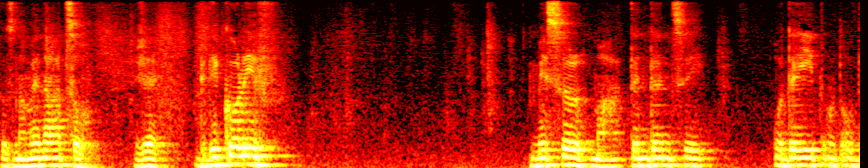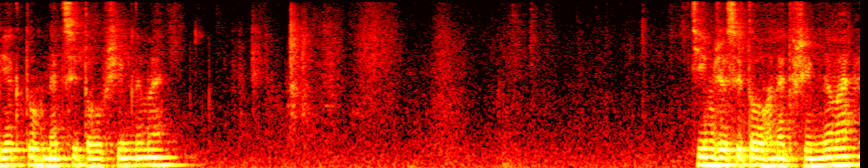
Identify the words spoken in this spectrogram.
To znamená co? Že kdykoliv mysl má tendenci odejít od objektu, hned si toho všimneme. Tím, že si toho hned všimneme,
